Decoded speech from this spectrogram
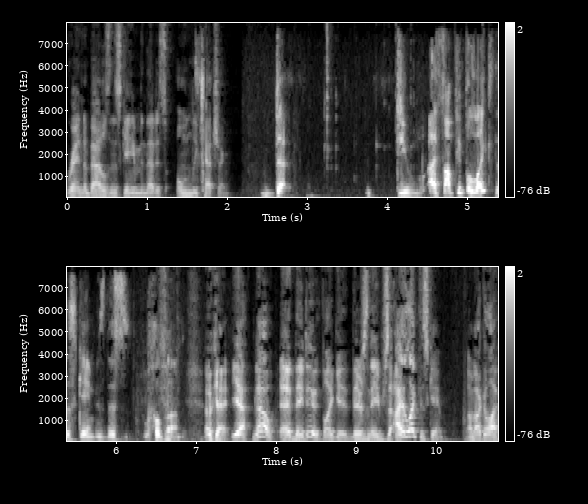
random battles in this game, and that is only catching. Da- do you? I thought people liked this game. Is this? Hold on. Okay, yeah, no, they do. Like, there's an. I like this game. I'm not gonna lie.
